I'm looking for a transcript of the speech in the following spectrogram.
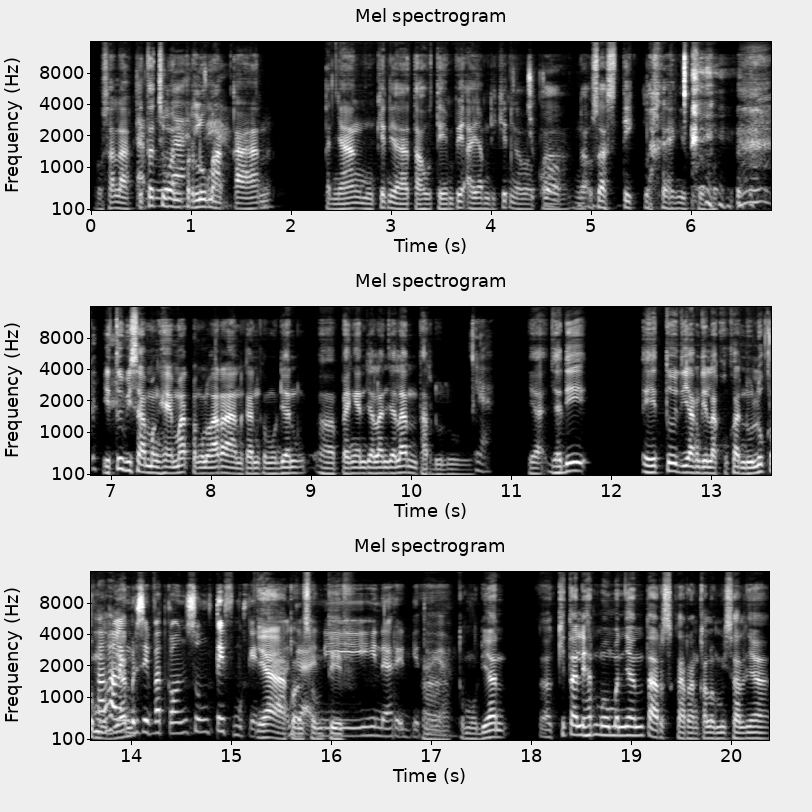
nggak usah lah. Kita cuma perlu gitu ya. makan, kenyang, mungkin ya tahu tempe, ayam dikit nggak apa-apa. Nggak usah stick lah kayak gitu. itu bisa menghemat pengeluaran kan. Kemudian eh, pengen jalan-jalan ntar dulu. Ya. Ya, jadi itu yang dilakukan dulu. Hal-hal Kemudian yang bersifat konsumtif mungkin Ya, agak konsumtif. dihindarin gitu Nah, ya. kemudian eh, kita lihat momennya ntar sekarang kalau misalnya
